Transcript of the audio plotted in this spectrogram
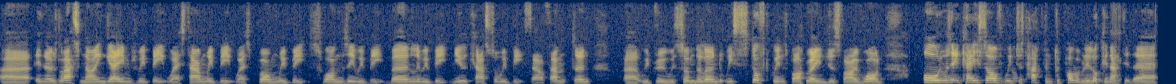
Uh, in those last nine games, we beat West Ham, we beat West Brom, we beat Swansea, we beat Burnley, we beat Newcastle, we beat Southampton, uh, we drew with Sunderland, we stuffed Queens Park Rangers five one. Or was it a case of we just happened to probably looking at it there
